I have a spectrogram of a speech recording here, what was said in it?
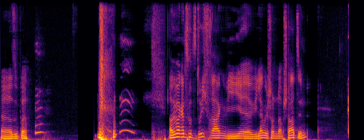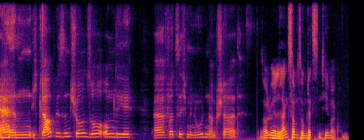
Ja, super. Darf ich mal ganz kurz durchfragen, wie, äh, wie lange wir schon am Start sind? Ähm, ich glaube, wir sind schon so um die äh, 40 Minuten am Start. Sollten wir langsam zum letzten Thema kommen.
